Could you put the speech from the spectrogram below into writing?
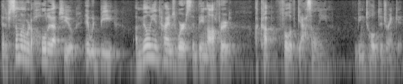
that if someone were to hold it up to you, it would be a million times worse than being offered a cup full of gasoline and being told to drink it.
